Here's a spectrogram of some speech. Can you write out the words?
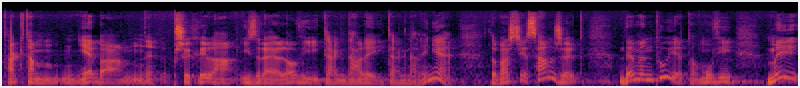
tak tam nieba przychyla Izraelowi i tak dalej, i tak dalej. Nie. Zobaczcie, sam Żyd dementuje to. Mówi, my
